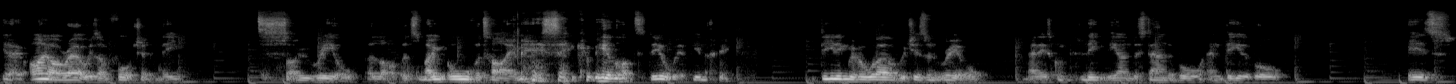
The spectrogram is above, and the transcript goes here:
You know, IRL is unfortunately so real a lot of it's all the time. It can be a lot to deal with, you know. Dealing with a world which isn't real and is completely understandable and dealable is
